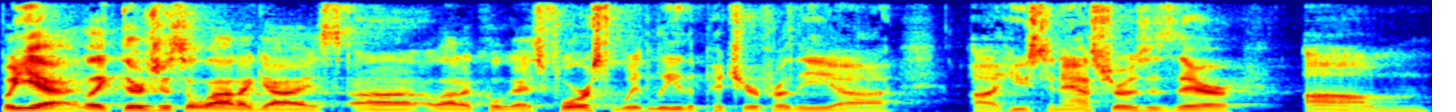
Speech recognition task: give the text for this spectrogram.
but yeah, like there's just a lot of guys, uh, a lot of cool guys. Forrest Whitley, the pitcher for the uh, uh, Houston Astros, is there. Um,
